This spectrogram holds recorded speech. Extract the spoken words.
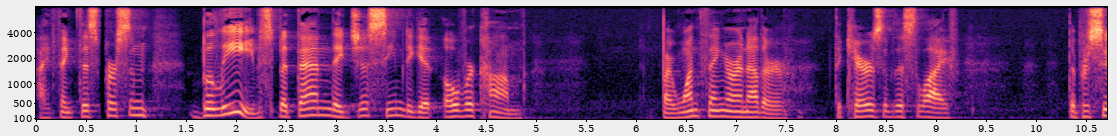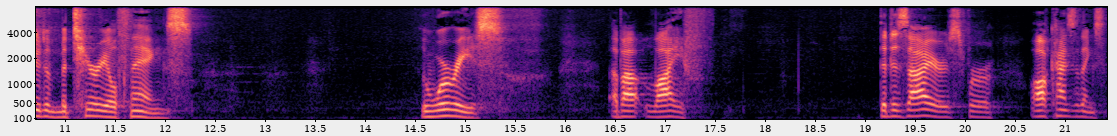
I think this person believes, but then they just seem to get overcome by one thing or another the cares of this life, the pursuit of material things, the worries about life, the desires for all kinds of things,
